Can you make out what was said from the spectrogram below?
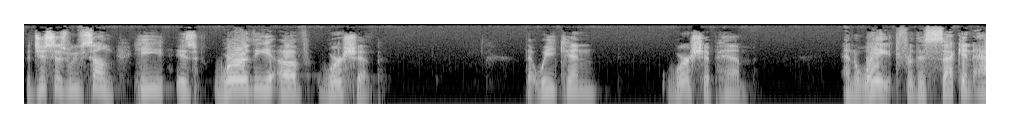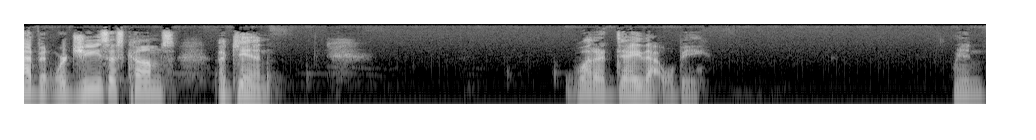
That just as we've sung, He is worthy of worship. That we can worship Him and wait for this second advent where Jesus comes again. What a day that will be. When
